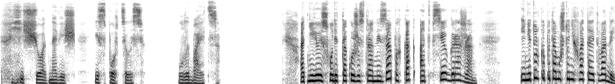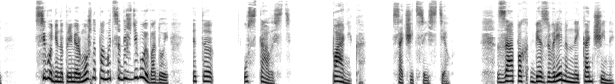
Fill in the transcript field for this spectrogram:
еще одна вещь испортилась. Улыбается. От нее исходит такой же странный запах, как от всех горожан. И не только потому, что не хватает воды. Сегодня, например, можно помыться дождевой водой. Это усталость, паника сочится из тел запах безвременной кончины.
